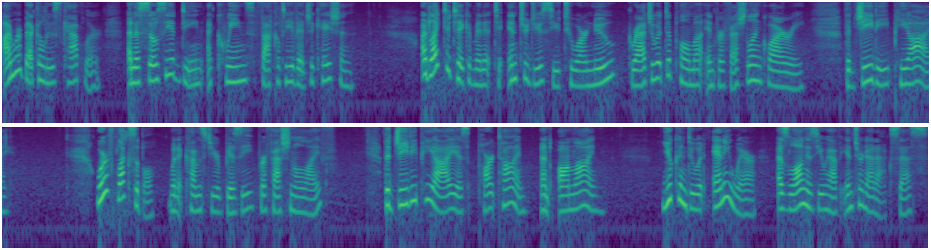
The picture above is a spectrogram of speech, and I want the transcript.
I'm Rebecca Luce Kapler, an Associate Dean at Queen's Faculty of Education. I'd like to take a minute to introduce you to our new Graduate Diploma in Professional Inquiry, the GDPI. We're flexible when it comes to your busy professional life. The GDPI is part-time and online. You can do it anywhere as long as you have internet access.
